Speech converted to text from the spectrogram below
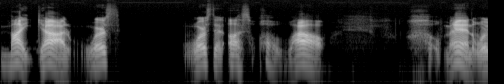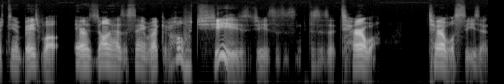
My God, worse worse than us. Oh, wow. Oh, man, the worst team in baseball. Arizona has the same record. Oh, jeez. Jeez. This is, this is a terrible, terrible season.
